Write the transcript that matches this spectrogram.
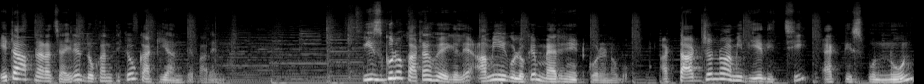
এটা আপনারা চাইলে দোকান থেকেও কাটিয়ে আনতে পারেন। পিসগুলো কাটা হয়ে গেলে আমি এগুলোকে ম্যারিনেট করে নেব। আর তার জন্য আমি দিয়ে দিচ্ছি এক টিস্পুন নুন,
